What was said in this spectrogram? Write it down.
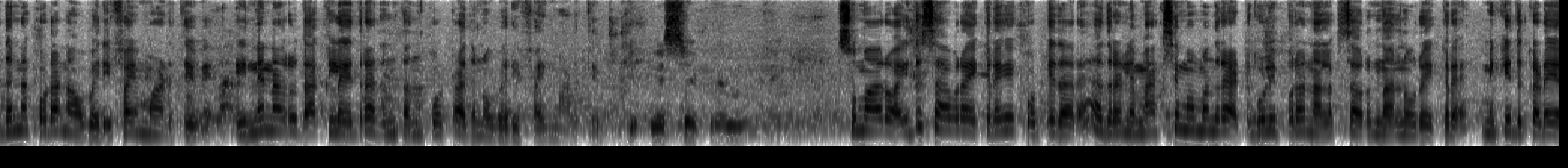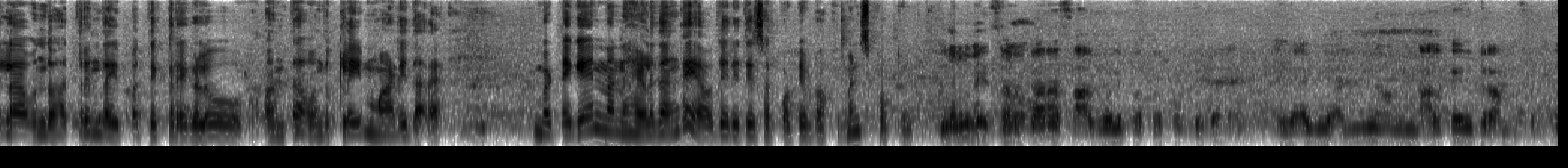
ಅದನ್ನು ಕೂಡ ನಾವು ವೆರಿಫೈ ಮಾಡ್ತೀವಿ. ಇನ್ನೇನಾದ್ರು ದಾಖಲೆ ಇದ್ರೆ ಅದನ್ನು ತಂದು ಕೊಟ್ಟರೆ ಅದನ್ನು ವೆರಿಫೈ ಮಾಡ್ತೀವಿ. ಸುಮಾರು ಐದು ಸಾವಿರ ಎಕರೆಗೆ ಕೊಟ್ಟಿದ್ದಾರೆ. ಅದರಲ್ಲಿ ಮ್ಯಾಕ್ಸಿಮಮ್ ಅಂದ್ರೆ ಅಟ್ಗುಳಿಪುರ ನಾಲ್ಕು ಸಾವಿರದ ನಾನ್ನೂರು ಎಕರೆ, ಮಿಕ್ಕಿದ ಕಡೆ ಎಲ್ಲ ಒಂದು ಹತ್ತರಿಂದ ಇಪ್ಪತ್ತು ಎಕರೆಗಳು ಅಂತ ಒಂದು ಕ್ಲೇಮ್ ಮಾಡಿದ್ದಾರೆ. ಬಟ್ ಅಗೇನ್ ನಾನು ಹೇಳ್ದಂಗೆ ಯಾವುದೇ ರೀತಿ ಸಪೋರ್ಟಿವ್ ಡಾಕ್ಯುಮೆಂಟ್ಸ್ ಕೊಟ್ಟಿಲ್ಲ. ಸರ್ಕಾರ ಸಾಗುವಳಿ ಪತ್ರ ಕೊಟ್ಟಿದೆ. ಹೀಗಾಗಿ ಅಲ್ಲಿ ನಾಲ್ಕೈದು ಗ್ರಾಮದ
